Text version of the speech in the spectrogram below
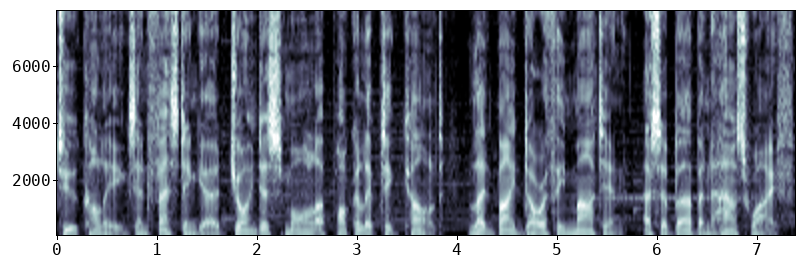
two colleagues and Festinger joined a small apocalyptic cult led by Dorothy Martin, a suburban housewife.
